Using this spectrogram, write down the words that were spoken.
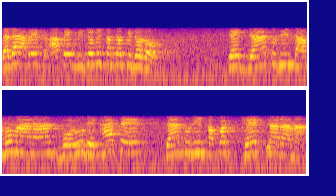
દાદા, આપણે આપણે બીજો બી શબ્દ કીધેલો. કે જ્યાં સુધી સામો માણસ ભોળું દેખાશે ત્યાં સુધી કપટ છે જ તારામાં.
